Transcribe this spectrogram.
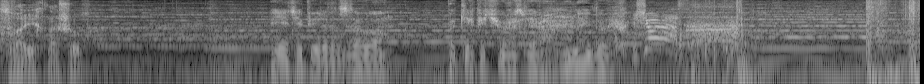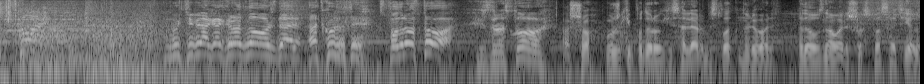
Своих нашел. Я теперь этот завал по кирпичу разберу, но найду их. Мы тебя как родного ждали. Откуда ты? С-под Ростова. Из Ростова. А шо, мужики по дороге соляру бесплатно наливали. Когда узнавали, что спасать еду.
